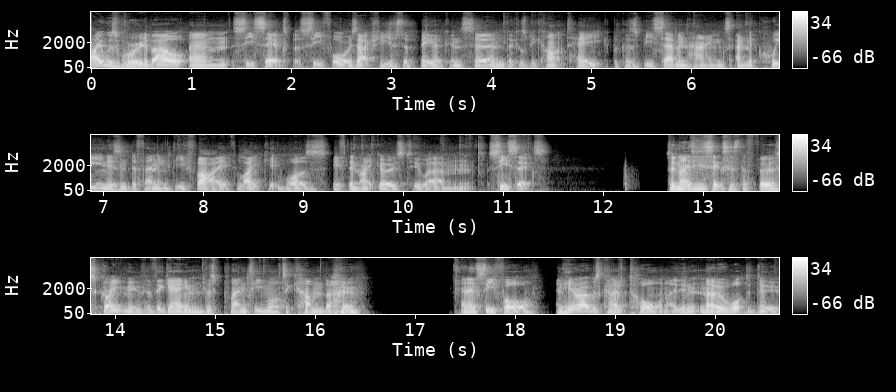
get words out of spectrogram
I was worried about um, c6, but c4 is actually just a bigger concern because we can't take, because b7 hangs and the queen isn't defending d5 like it was if the knight goes to um, c6. So knight c6 is the first great move of the game. There's plenty more to come though. And then c4. And here I was kind of torn. I didn't know what to do.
